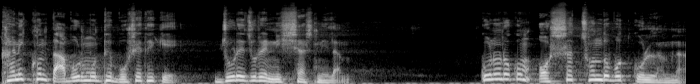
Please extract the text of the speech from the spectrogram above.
খানিকক্ষণ তাঁবুর মধ্যে বসে থেকে জোরে জোরে নিঃশ্বাস নিলাম। কোনো রকম অস্বাচ্ছন্দ্য বোধ করলাম না।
